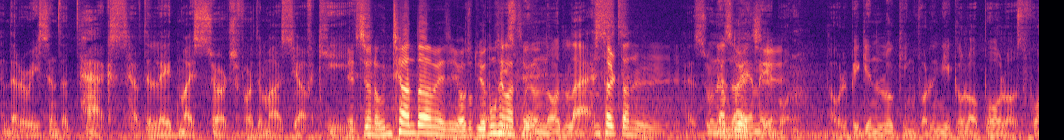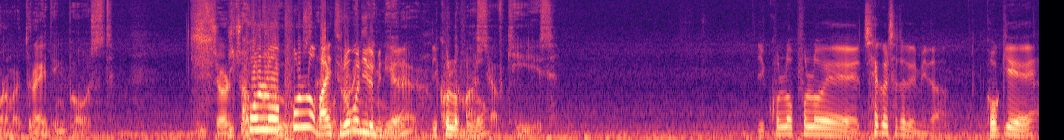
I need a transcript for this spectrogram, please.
And their recent attacks have delayed my search for the Masyav keys. 에찌오는 은퇴한 다음에 이제 여, 여동생한테. 암살단을 As soon as I am able, I will begin looking for Niccolo Polo's former trading post. 니콜로 폴로 많이 들어본 이름인데? 니콜로 폴로? 니콜로 폴로의 책을 찾아야 됩니다. 거기에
